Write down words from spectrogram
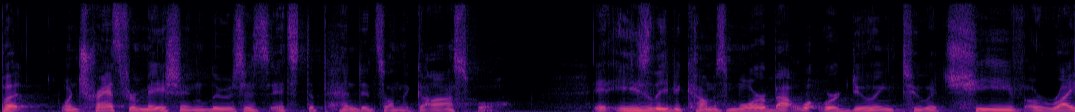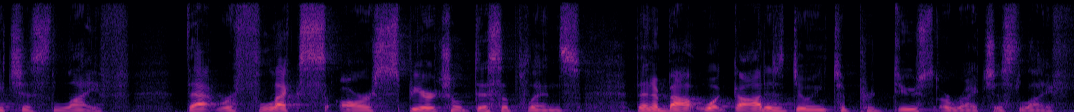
but when transformation loses its dependence on the gospel, it easily becomes more about what we're doing to achieve a righteous life that reflects our spiritual disciplines than about what God is doing to produce a righteous life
